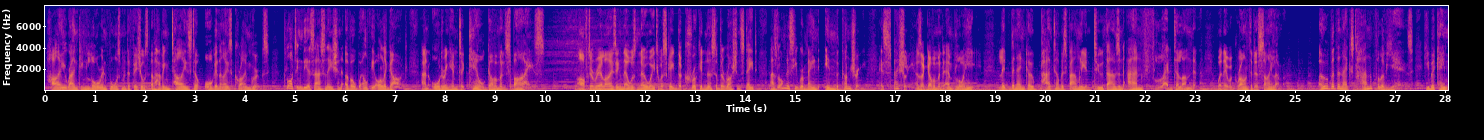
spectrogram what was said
high-ranking law enforcement officials of having ties to organized crime groups, plotting the assassination of a wealthy oligarch, and ordering him to kill government spies. After realizing there was no way to escape the crookedness of the Russian state as long as he remained in the country, especially as a government employee, Litvinenko packed up his family in 2000 and fled to London, where they were granted asylum. Over the next handful of years, he became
